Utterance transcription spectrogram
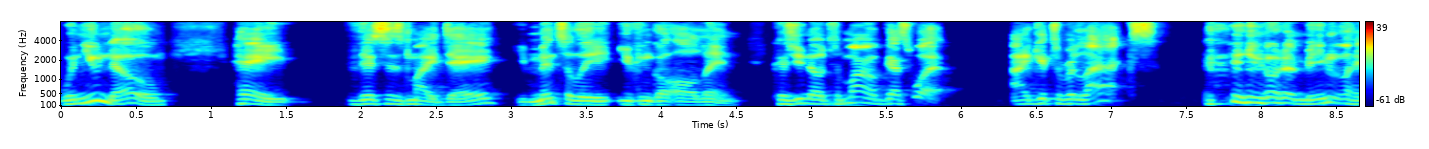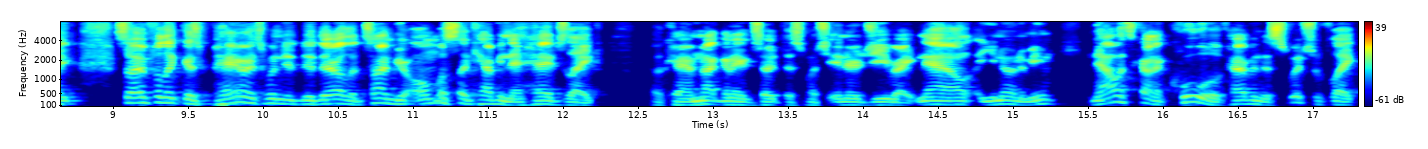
when you know, hey, this is my day, you mentally you can go all in because you know tomorrow. Guess what? I get to relax. you know what I mean? Like, so I feel like as parents, when you're there all the time, you're almost like having to hedge, like, okay, I'm not going to exert this much energy right now. You know what I mean? Now it's kind of cool of having the switch of like,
